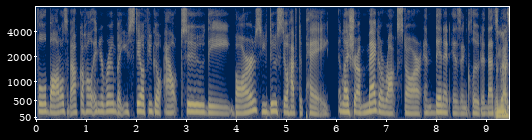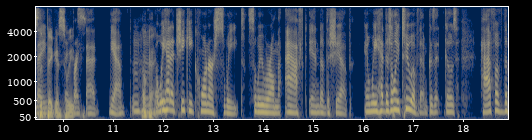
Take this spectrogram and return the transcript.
full bottles of alcohol in your room, but you still, if you go out to the bars, you do still have to pay unless you're a mega rock star, and then it is included. That's and where that's they, the biggest they break suites. that. Yeah, Mhm. Okay. but we had a cheeky corner suite, so we were on the aft end of the ship, and we had there's only two of them because it goes. Half of the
